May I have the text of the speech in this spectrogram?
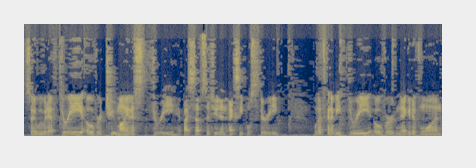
So we would have 3 over 2 minus 3 if I substitute in x equals 3. Well, that's going to be 3 over negative 1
